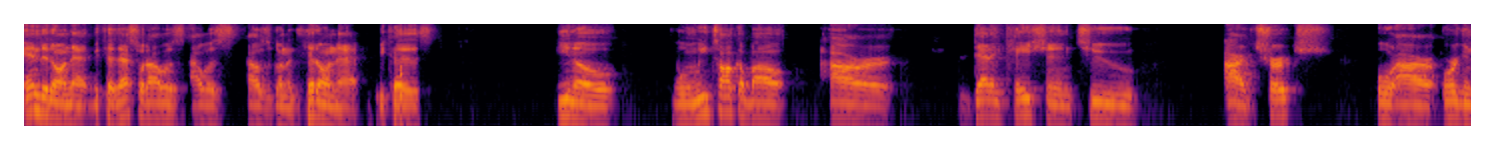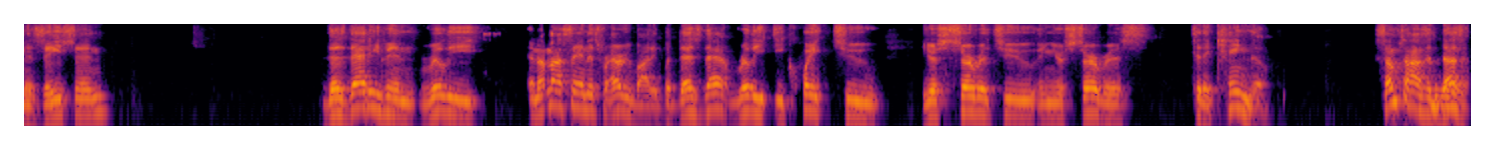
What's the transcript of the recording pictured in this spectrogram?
ended on that because that's what I was I was I was gonna hit on that because you know when we talk about our dedication to our church or our organization, does that even really, and I'm not saying this for everybody, but does that really equate to your servitude and your service to the kingdom? Sometimes it doesn't.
